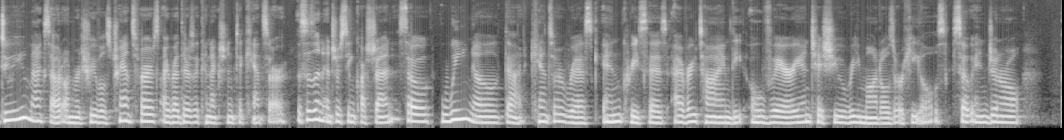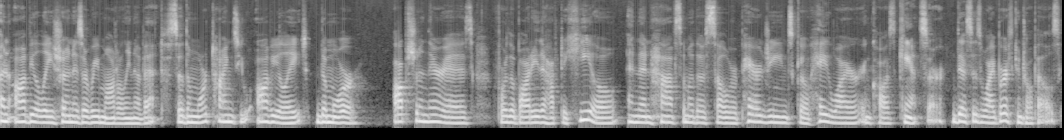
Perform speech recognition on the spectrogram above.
Do you max out on retrievals transfers? I read there's a connection to cancer. This is an interesting question. So, we know that cancer risk increases every time the ovarian tissue remodels or heals. So, in general, an ovulation is a remodeling event. So the more times you ovulate, the more option there is for the body to have to heal and then have some of those cell repair genes go haywire and cause cancer. This is why birth control pills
